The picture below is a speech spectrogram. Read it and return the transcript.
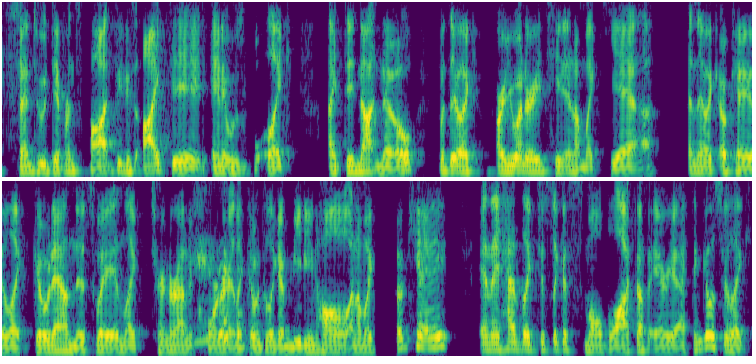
sent to a different spot? Because I did, and it was like I did not know. But they're like, "Are you under 18?" And I'm like, "Yeah." And they're like, "Okay, like go down this way and like turn around a corner and like go into like a meeting hall." And I'm like, "Okay." And they had like just like a small blocked off area. I think it was for like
